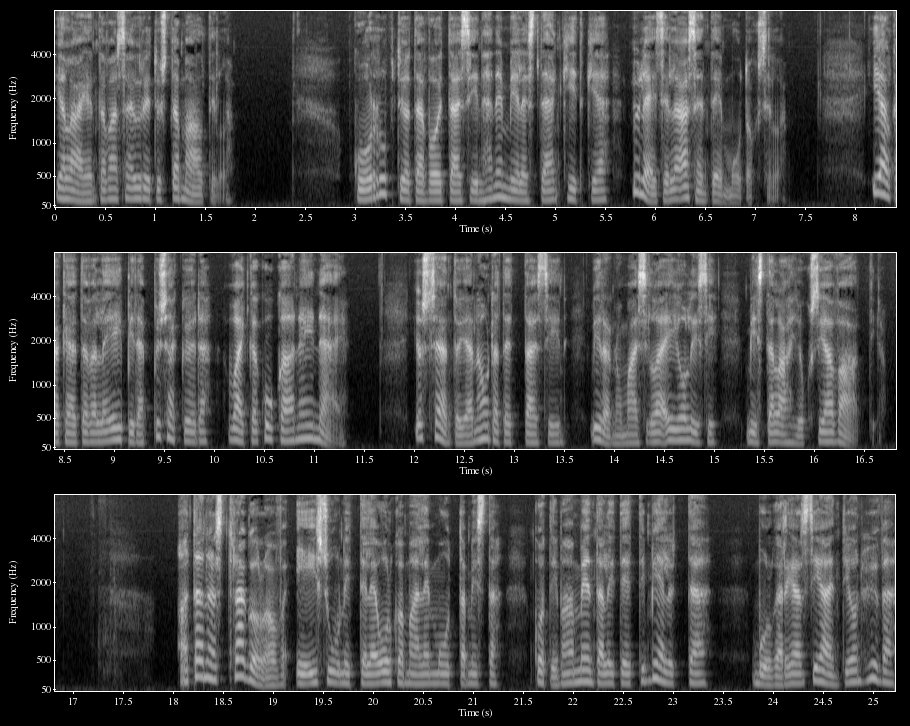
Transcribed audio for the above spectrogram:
ja laajentavansa yritystä maltilla. Korruptiota voitaisiin hänen mielestään kitkeä yleisellä asenteen muutoksella. Jalkakäytävälle ei pidä pysäköidä, vaikka kukaan ei näe. Jos sääntöjä noudatettaisiin, viranomaisilla ei olisi, mistä lahjuksia vaatia. Atanas Dragolov ei suunnittele ulkomaille muuttamista. Kotimaan mentaliteetti miellyttää. Bulgarian sijainti on hyvä.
